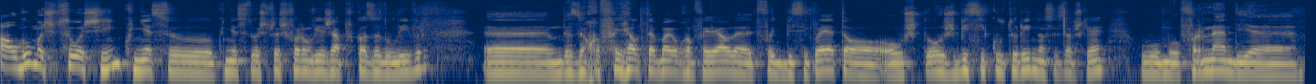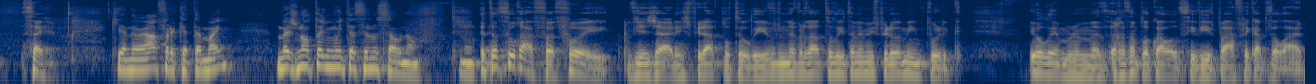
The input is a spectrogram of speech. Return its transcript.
Algumas pessoas sim, conheço, conheço duas pessoas que foram viajar por causa do livro. Uh, um deles é o Rafael também. O Rafael eh, foi de bicicleta, ou, ou os, ou os biciculturinos, não sei se sabes quem é. O, o Fernando e a, Sei. que andam em África também. Mas não tenho muito essa noção, não. Então, se o Rafa foi viajar inspirado pelo teu livro, na verdade o teu livro também me inspirou a mim, porque eu lembro-me, a razão pela qual eu decidi ir para a África a pedalar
